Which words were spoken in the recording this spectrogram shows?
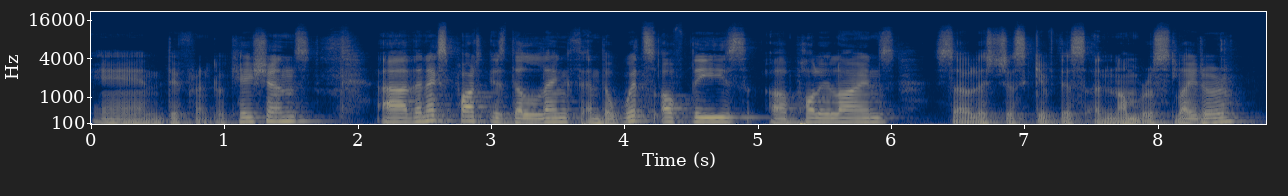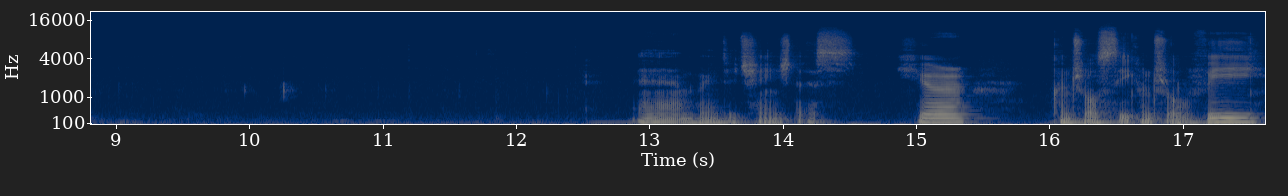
in different locations. Uh, the next part is the length and the width of these uh, polylines. So let's just give this a number slider. I'm going to change this here. Control C control V.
